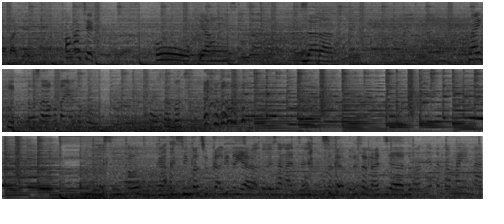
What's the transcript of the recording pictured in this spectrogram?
apa aja Papa Jack. Oh, yang Zara. Nike. Kalau salah aku tanya tuh. Starbucks. Simpel juga gitu ya. tulisan aja. Suka tulisan aja. Soalnya tentang mainan.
